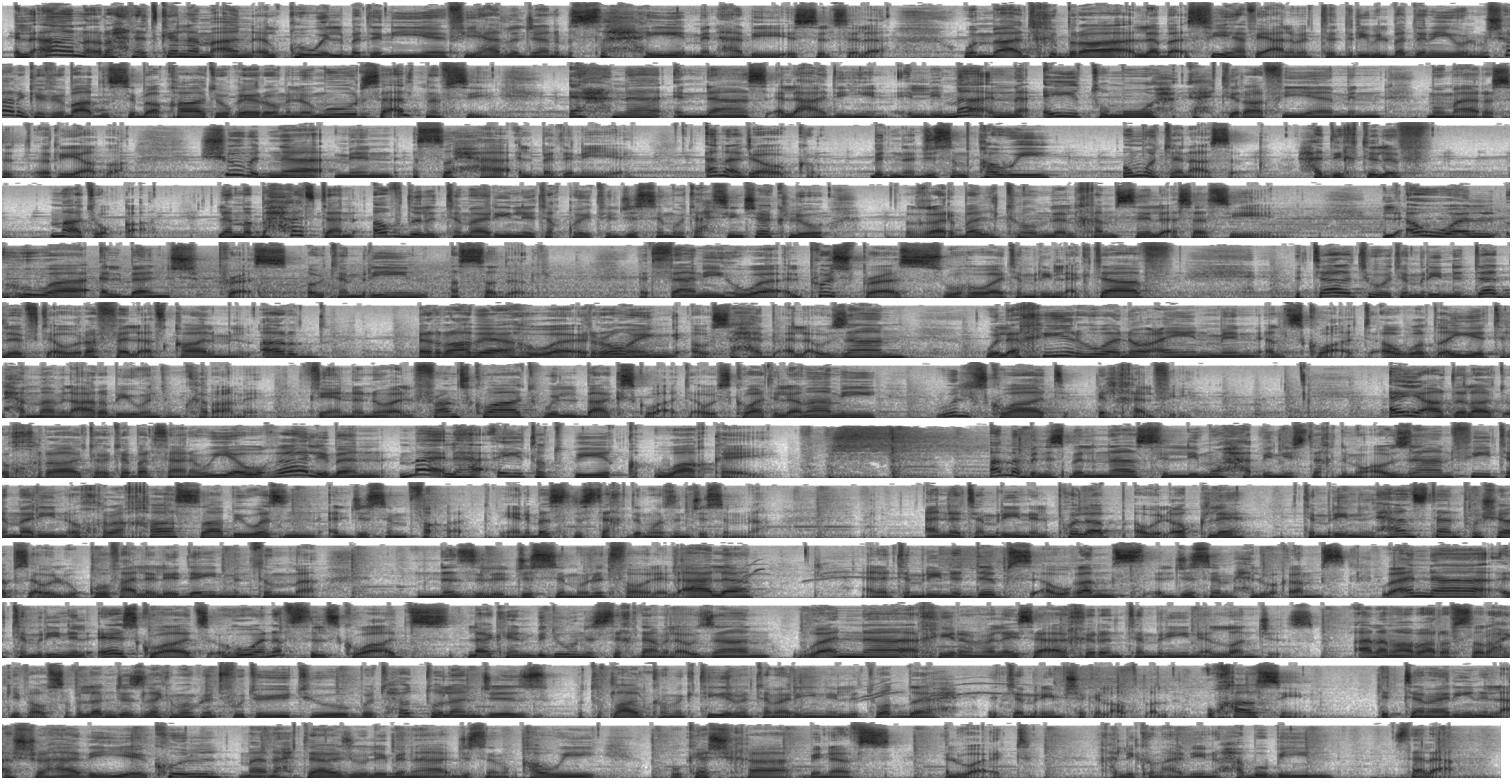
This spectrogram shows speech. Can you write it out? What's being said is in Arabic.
الآن رح نتكلم عن القوة البدنية في هذا الجانب الصحي من هذه السلسلة. ومن بعد خبرة لا بأس فيها في عالم التدريب البدني والمشاركة في بعض السباقات وغيره من الأمور سألت نفسي إحنا الناس العاديين اللي ما لنا أي طموح احترافية من ممارسة الرياضة شو بدنا من الصحة البدنية؟ أنا جاوبكم بدنا جسم قوي ومتناسق. حد يختلف؟ ما أتوقع لما بحثت عن أفضل التمارين لتقوية الجسم وتحسين شكله غربلتهم للخمسة الأساسيين. الأول هو ال bench press أو تمرين الصدر. الثاني هو ال push press وهو تمرين الأكتاف. الثالث هو تمرين ال deadlift أو رفع الأثقال من الأرض. الرابع هو ال rowing أو سحب الأوزان. والأخير هو نوعين من ال squat أو وضعية الحمام العربي وأنتم كرامة. في عندنا نوع ال front squat وال back squat أو ال squat الأمامي وال squat الخلفي. أي عضلات أخرى تعتبر ثانوية وغالبا ما لها أي تطبيق واقعي. أما بالنسبة للناس اللي مو حابين يستخدموا أوزان في تمارين أخرى خاصة بوزن الجسم فقط. يعني بس نستخدم وزن جسمنا. عندنا تمرين ال pull up أو العقلة، تمرين ال handstand push ups أو الوقوف على اليدين من ثم ننزل الجسم وندفعه للأعلى، عندنا تمرين ال dips أو غمس الجسم حلو غمس، وعندنا تمرين ال air squat هو نفس ال squats لكن بدون استخدام الأوزان، وعندنا أخيرا وليس اخرا تمرين ال lunges، أنا ما بعرف صراحة كيف أوصف ال lunges لكن ممكن تفوتوا يوتيوب وتحطوا lunges وتطلع لكم كثير من التمارين اللي توضح التمرين بشكل أفضل، وخالصين. التمارين العشرة هذه هي كل ما نحتاجه لبناء جسم قوي وكشخة بنفس الوقت. خليكم هادين وحبوبين. سلام.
